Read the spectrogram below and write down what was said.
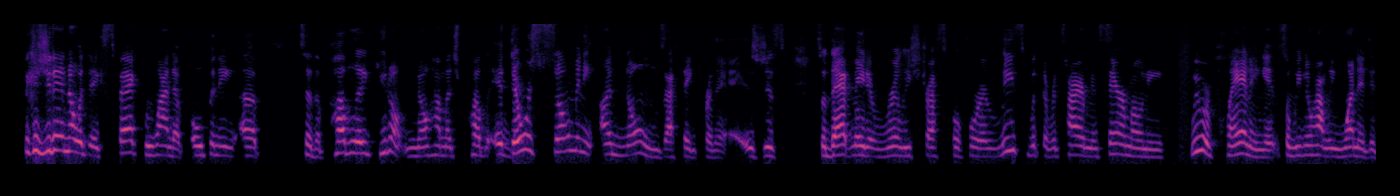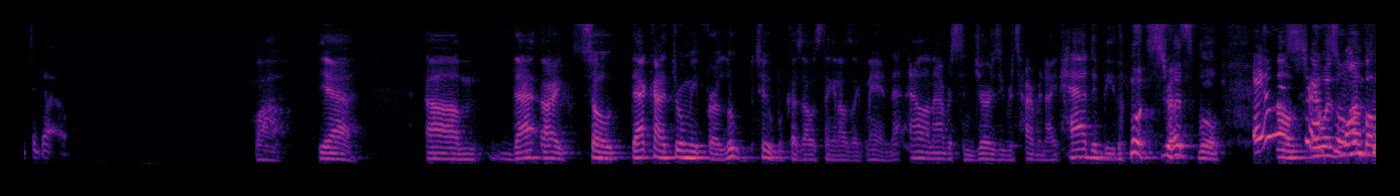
because you didn't know what to expect. We wind up opening up to the public. You don't know how much public. It, there were so many unknowns. I think for that, it's just so that made it really stressful. For at least with the retirement ceremony, we were planning it, so we knew how we wanted it to go. Wow. Yeah. Um, that all right. So that kind of threw me for a loop too, because I was thinking, I was like, man, that Allen Iverson jersey retirement night had to be the most stressful. It was Oh, stressful. there was one fun.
